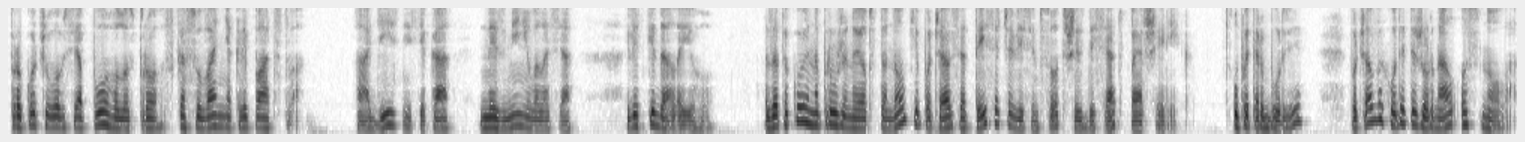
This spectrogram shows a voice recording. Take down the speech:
прокочувався поголос про скасування кріпацтва, а дійсність, яка не змінювалася, відкидала його. За такої напруженої обстановки почався 1861 рік. У Петербурзі почав виходити журнал Основа.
